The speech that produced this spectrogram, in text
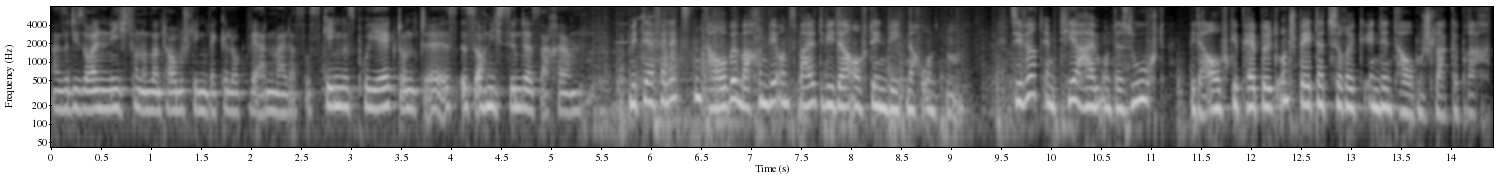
Also die sollen nicht von unseren Taubenschlägen weggelockt werden, weil das ist gegen das Projekt und äh, es ist auch nicht Sinn der Sache. Mit der verletzten Taube machen wir uns bald wieder auf den Weg nach unten. Sie wird im Tierheim untersucht, wieder aufgepäppelt und später zurück in den Taubenschlag gebracht.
